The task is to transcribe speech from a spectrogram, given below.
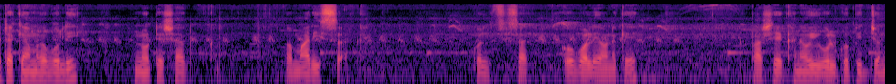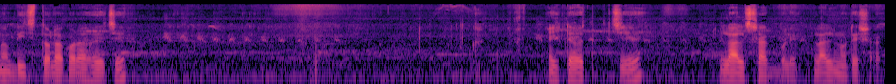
এটাকে আমরা বলি নোটে শাক বা মারিচ শাক। কলসি শাকও বলে অনেকে। পাশে এখানে ওই ওলকপির জন্য বীজ তোলা করা হয়েছে। এইটা হচ্ছে লাল শাক বলে, লাল নোটে শাক।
